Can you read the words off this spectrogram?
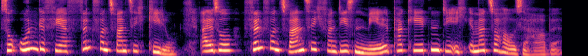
So ungefähr 25 Kilo, also 25 von diesen Mehlpaketen, die ich immer zu Hause habe.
